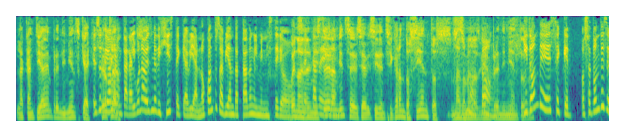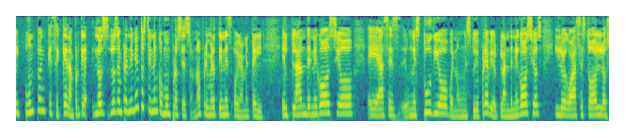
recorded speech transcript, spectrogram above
la cantidad de emprendimientos que hay. Eso Pero te iba a claro, preguntar. Alguna vez me dijiste que había, ¿no? ¿Cuántos habían datado en el ministerio? Bueno, en el Ministerio de- del Ambiente se, se- se identificaron 200 más o menos montón. bioemprendimientos. ¿Y ¿no? dónde es que, o sea, dónde es el punto en que se quedan? Porque los, los emprendimientos tienen como un proceso, ¿no? Primero tienes, obviamente, el, el plan de negocio, eh, haces un estudio, bueno, un estudio previo, el plan de negocios, y luego haces todos los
